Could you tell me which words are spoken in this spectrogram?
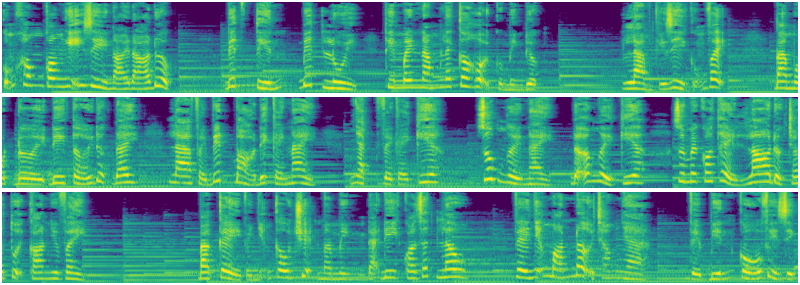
cũng không có nghĩ gì nói đó được. Biết tiến, biết lùi thì mới nắm lấy cơ hội của mình được. Làm cái gì cũng vậy, ba một đời đi tới được đây là phải biết bỏ đi cái này, nhặt về cái kia, giúp người này đỡ người kia rồi mới có thể lo được cho tụi con như vậy. Bà kể về những câu chuyện mà mình đã đi qua rất lâu, về những món nợ trong nhà, về biến cố vì dịch,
